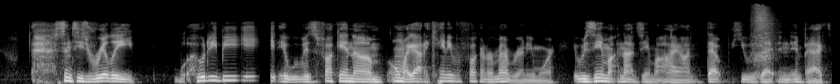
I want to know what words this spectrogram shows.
since he's really who did he beat? It was fucking um oh my god, I can't even fucking remember anymore. It was Zema, not Zema Ion. That he was at an Impact.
